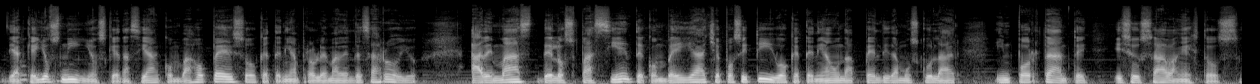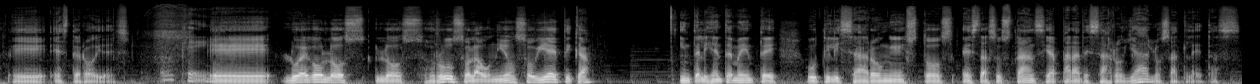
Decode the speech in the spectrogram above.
de aquellos niños que nacían con bajo peso, que tenían problemas del desarrollo, además de los pacientes con VIH positivo que tenían una pérdida muscular importante y se usaban estos eh, esteroides. Eh, luego los, los rusos, la Unión Soviética, inteligentemente utilizaron estos, esta sustancia para desarrollar los atletas.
